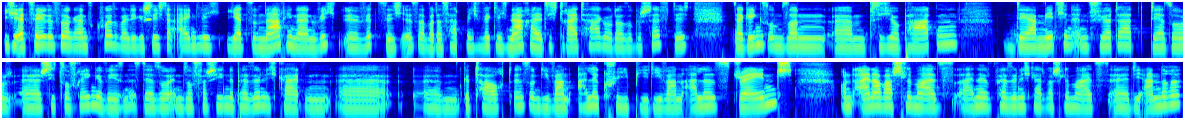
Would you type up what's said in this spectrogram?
ich erzähle das nur ganz kurz, weil die Geschichte eigentlich jetzt im Nachhinein äh, witzig ist, aber das hat mich wirklich nachhaltig drei Tage oder so beschäftigt. Da ging es um so einen ähm, Psychopathen, der Mädchen entführt hat, der so äh, schizophren gewesen ist, der so in so verschiedene Persönlichkeiten äh, ähm, getaucht ist und die waren alle creepy, die waren alle strange und einer war schlimmer als, eine Persönlichkeit war schlimmer als äh, die andere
